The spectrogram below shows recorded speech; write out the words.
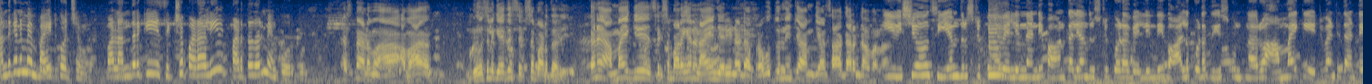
అందుకని మేము బయటకు వచ్చాము. వాళ్ళందరికీ శిక్ష పడాలి పడుతుందని మేము కోరుకుంటున్నాం. మేడం దోషులకైతే శిక్ష పడుతుంది. కానీ అమ్మాయికి శిక్ష పడగానే న్యాయం జరిగినట్ట ప్రభుత్వం నుంచి ఆమెకి సహకారం కావాలి? ఈ విషయం సీఎం దృష్టికి కూడా వెళ్ళిందండి. పవన్ కళ్యాణ్ దృష్టికి కూడా వెళ్ళింది. వాళ్ళు కూడా తీసుకుంటున్నారు. ఆ అమ్మాయికి ఎటువంటిదంటే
